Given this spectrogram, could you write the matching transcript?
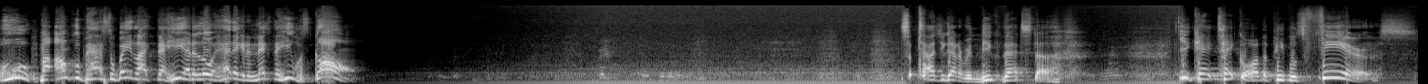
oh, my uncle passed away like that. He had a little headache and the next day he was gone. Sometimes you got to rebuke that stuff. You can't take all the people's fears.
